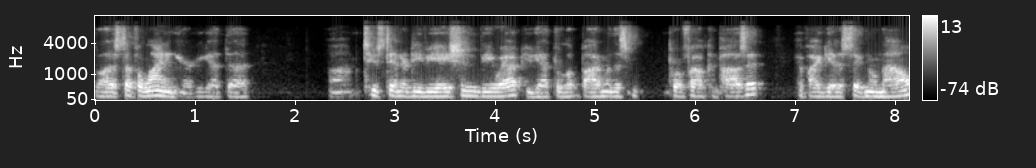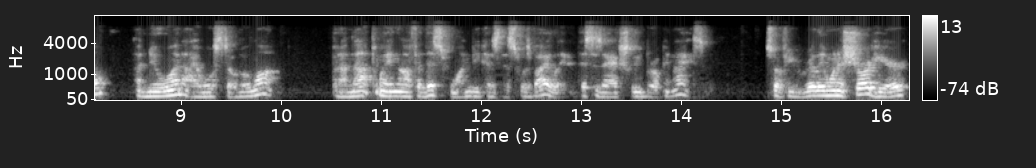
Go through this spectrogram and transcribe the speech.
a lot of stuff aligning here. You got the um, two standard deviation VWAP. You got the bottom of this profile composite. If I get a signal now, a new one, I will still go long. But I'm not playing off of this one because this was violated. This is actually broken ice. So if you really want to short here,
